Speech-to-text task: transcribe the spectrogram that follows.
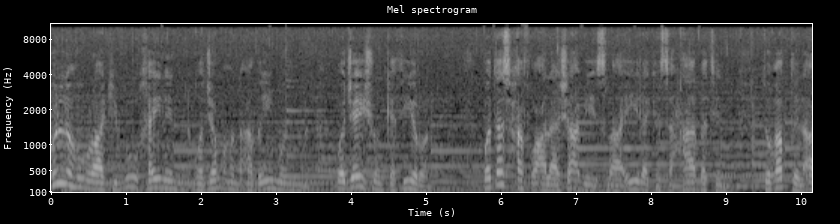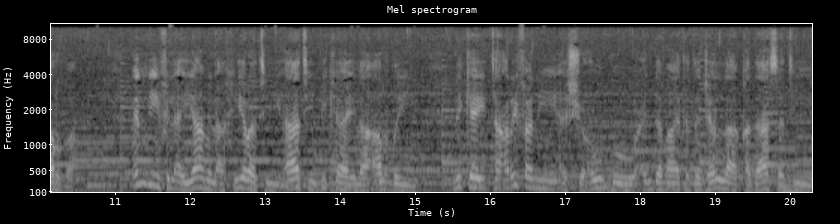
كلهم راكبو خيل وجمع عظيم وجيش كثير وتزحف على شعب إسرائيل كسحابة تغطي الأرض. إني في الأيام الأخيرة آتي بك إلى أرضي لكي تعرفني الشعوب عندما تتجلى قداستي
